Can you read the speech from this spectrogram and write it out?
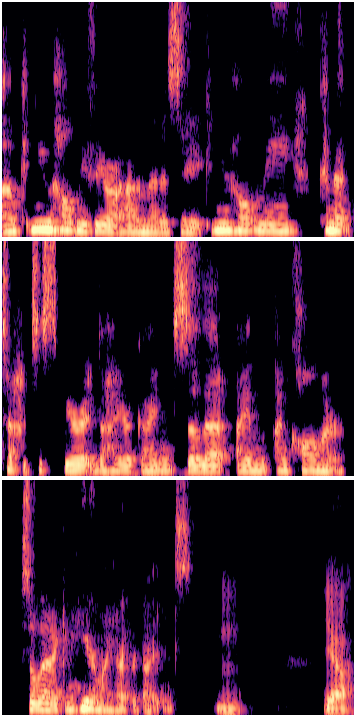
Um, can you help me figure out how to meditate? Can you help me connect to, to spirit and to higher guidance so that i'm i'm calmer so that i can hear my higher guidance? Mm. yeah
